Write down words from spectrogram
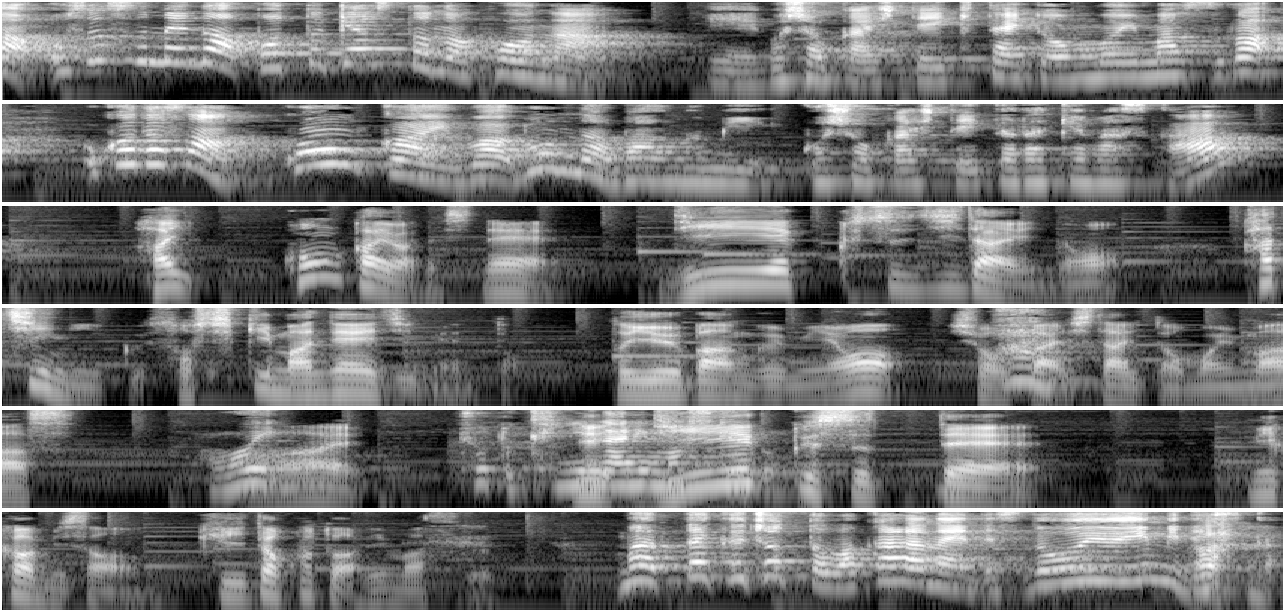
はおすすめのポッドキャストのコーナー、えーご紹介していきたいと思いますが、岡田さん、今回はどんな番組ご紹介していただけますか？はい。今回はですね、DX 時代の勝ちに行く組織マネージメントという番組を紹介したいと思います。はい。はい。ちょっと気になりますけど。DX って、三上さん、聞いたことあります？全くちょっとわからないです。どういう意味ですか？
